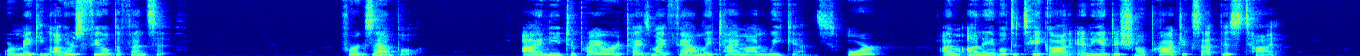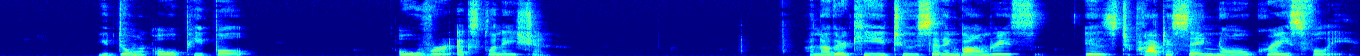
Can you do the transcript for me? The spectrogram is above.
or making others feel defensive. For example, I need to prioritize my family time on weekends, or I'm unable to take on any additional projects at this time. You don't owe people over explanation. Another key to setting boundaries is to practice saying no gracefully.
